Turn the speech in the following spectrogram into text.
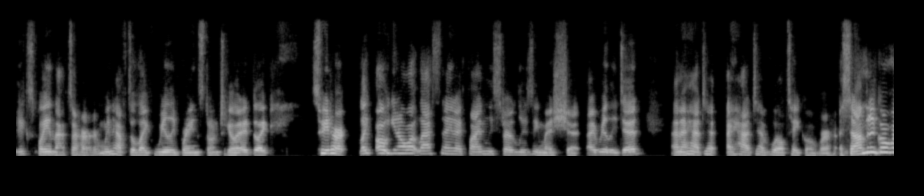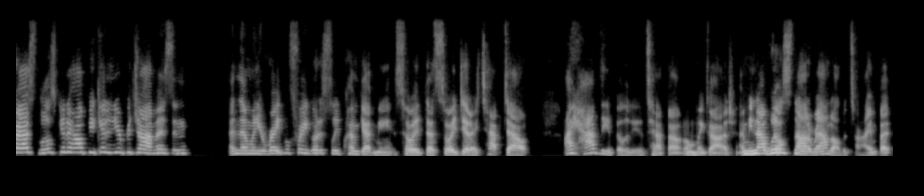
explain that to her and we'd have to like really brainstorm together. I'd be like, sweetheart, like, oh, you know what? Last night I finally started losing my shit. I really did. And I had to I had to have Will take over. I said, I'm gonna go rest. Will's gonna help you get in your pajamas and And then when you're right before you go to sleep, come get me. So I, that's so I did. I tapped out. I have the ability to tap out. Oh my God. I mean, now Will's not around all the time, but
